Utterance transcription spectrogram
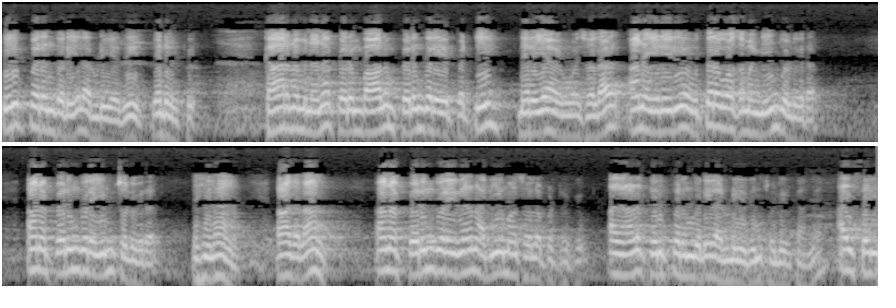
திருப்பெருந்துறையில் அருளியது என்று இருக்கு. காரணம் என்னன்னா பெரும்பாலும் பெருந்துறையை பற்றி நிறைய சொல்றார். ஆனா இடையிலேயே உத்தரகோசம் அங்கேயும் சொல்லுகிறார். ஆனா பெருந்துறையும் சொல்லுகிறார். சரிங்களா? ஆனா பெருந்துறை தான் அதிகமா சொல்லப்பட்டிருக்கு. அதனால திருப்பெருந்துறையில் அருளியதுன்னு சொல்லியிருக்காங்க. அது சரி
